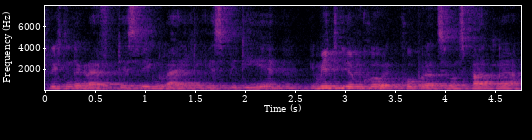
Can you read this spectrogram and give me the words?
schlicht und ergreifend deswegen, weil die SPD mit ihrem Ko Kooperationspartner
